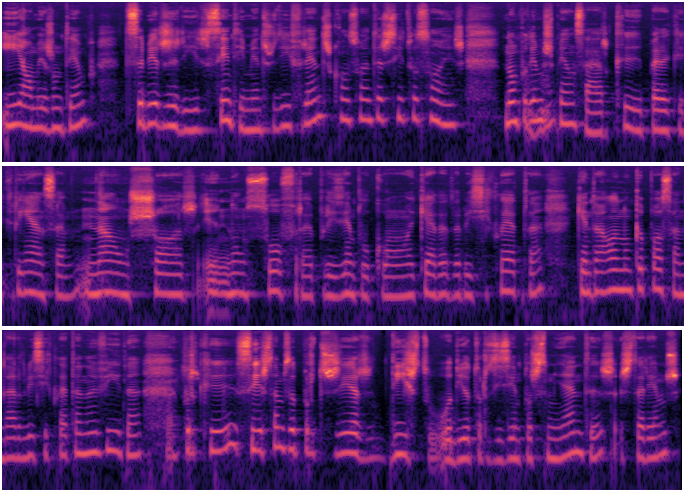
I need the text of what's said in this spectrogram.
e, ao mesmo tempo, de saber gerir sentimentos diferentes consoante as situações. Não podemos uhum. pensar que, para que a criança não chore, não sofra, por exemplo, com a queda da bicicleta, que então ela nunca possa andar de bicicleta na vida. Pois. Porque se estamos a proteger disto ou de outros exemplos semelhantes, estaremos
